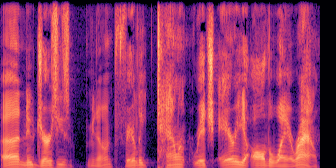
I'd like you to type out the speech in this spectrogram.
uh, New Jersey's, you know, fairly talent rich area all the way around.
